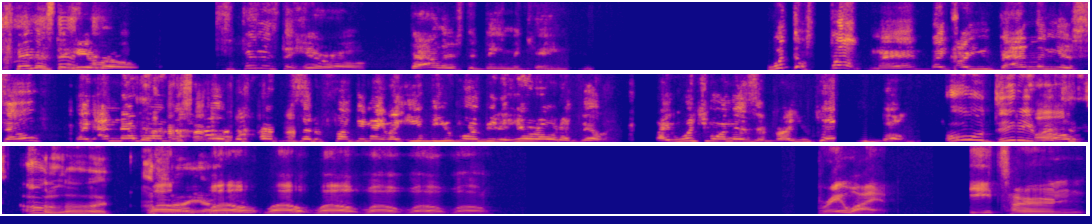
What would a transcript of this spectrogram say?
Finn is the hero. Finn is the hero. Balor's the demon king. What the fuck, man? Like, are you battling yourself? Like, I never understood the purpose of the fucking name. Like, either you want to be the hero or the villain. Like, which one is it, bro? You can't do both. Oh, Diddy Well- Richards. Oh Lord. I'm well, sorry, y'all. well, well, well, well, well, well. Bray Wyatt, he turned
